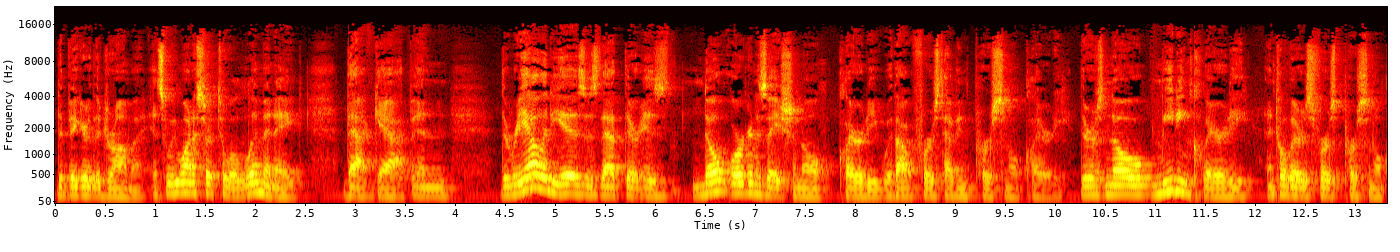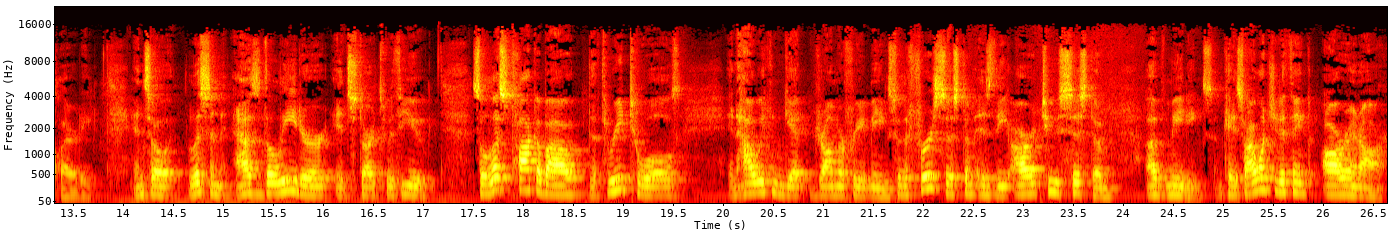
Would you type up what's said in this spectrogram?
the bigger the drama. And so we want to start to eliminate that gap. And the reality is is that there is no organizational clarity without first having personal clarity. There is no meeting clarity until there is first personal clarity. And so, listen, as the leader, it starts with you. So, let's talk about the three tools and how we can get drama free meetings. So, the first system is the R2 system of meetings. Okay, so I want you to think R and R.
